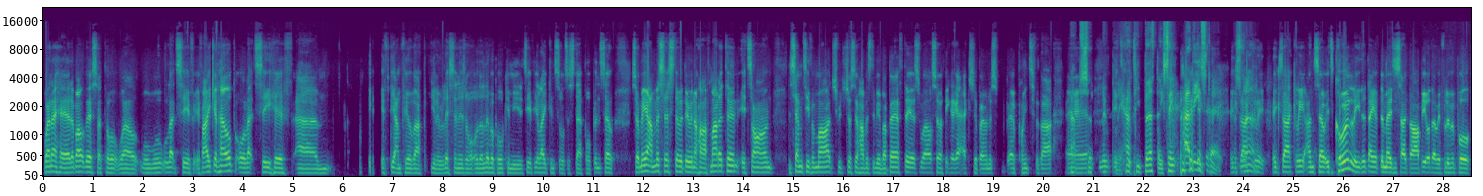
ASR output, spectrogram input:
when I heard about this, I thought, well, well, well let's see if, if I can help, or let's see if um, if the Anfield Wrap, you know, listeners or, or, the Liverpool community, if you like, can sort of step up. And so, so me and my sister are doing a half marathon. It's on the 17th of March, which just so happens to be my birthday as well. So I think I get extra bonus uh, points for that. Uh, Absolutely. Uh, Happy birthday, St. Paddy's Day. exactly. Well. Exactly. And so it's currently the day of the Merseyside Derby, although if Liverpool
